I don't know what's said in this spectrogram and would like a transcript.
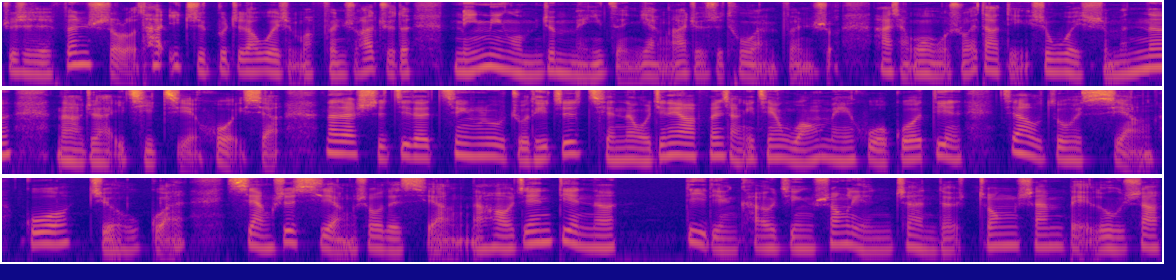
就是分手了，他一直不知道为什么分手，他觉得明明我们就没怎样啊，就是突然分手，他想问我说，哎，到底是为什么呢？那就来一起解惑一下。那在实际的进入主题之前呢，我今天要分享一间王美火锅店，叫做想锅酒馆，享是享受的享，然后。这间店呢，地点靠近双连站的中山北路上，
